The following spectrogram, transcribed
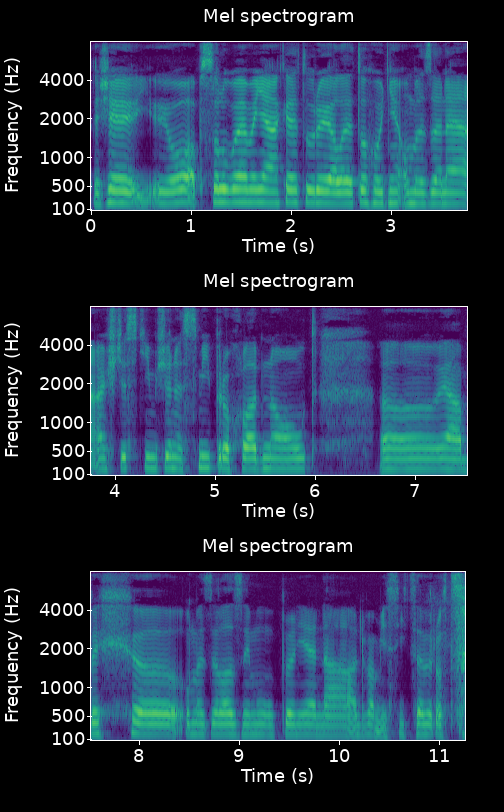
Takže jo, absolvujeme nějaké tury, ale je to hodně omezené a ještě s tím, že nesmí prochladnout. Eh, já bych eh, omezila zimu úplně na dva měsíce v roce.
